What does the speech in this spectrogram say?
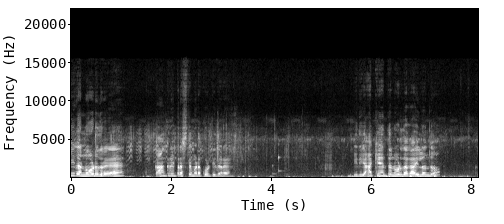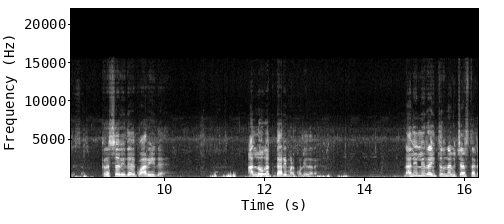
ಈಗ ನೋಡಿದ್ರೆ ಕಾಂಕ್ರೀಟ್ ರಸ್ತೆ ಮಾಡಕ್ ಕೊಟ್ಟಿದ್ದಾರೆ ಇದು ಯಾಕೆ ಅಂತ ನೋಡಿದಾಗ ಇಲ್ಲೊಂದು ಕ್ರಷರ್. ಇದೆ ಕ್ವಾರಿ ಇದೆ. ಅಲ್ಲಿ ಹೋಗಕ್ ದಾರಿ ಮಾಡ್ಕೊಂಡಿದ್ದಾರೆ. ನಾನಿಲ್ಲಿ ರೈತರನ್ನ ವಿಚಾರಿಸಿದಾಗ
